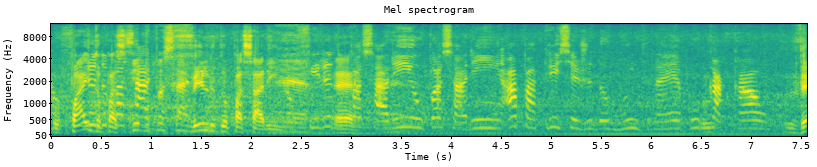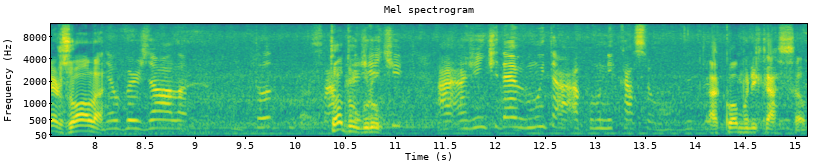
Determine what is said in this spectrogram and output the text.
É o pai do, pass- passarinho. passarinho. filho do passarinho. É o filho do É. passarinho, o passarinho, a Patrícia ajudou muito na época, o Cacau, Verzola, o Verzola, todo, sabe? Todo o grupo. Gente, a, a gente deve muito à comunicação. a comunicação.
